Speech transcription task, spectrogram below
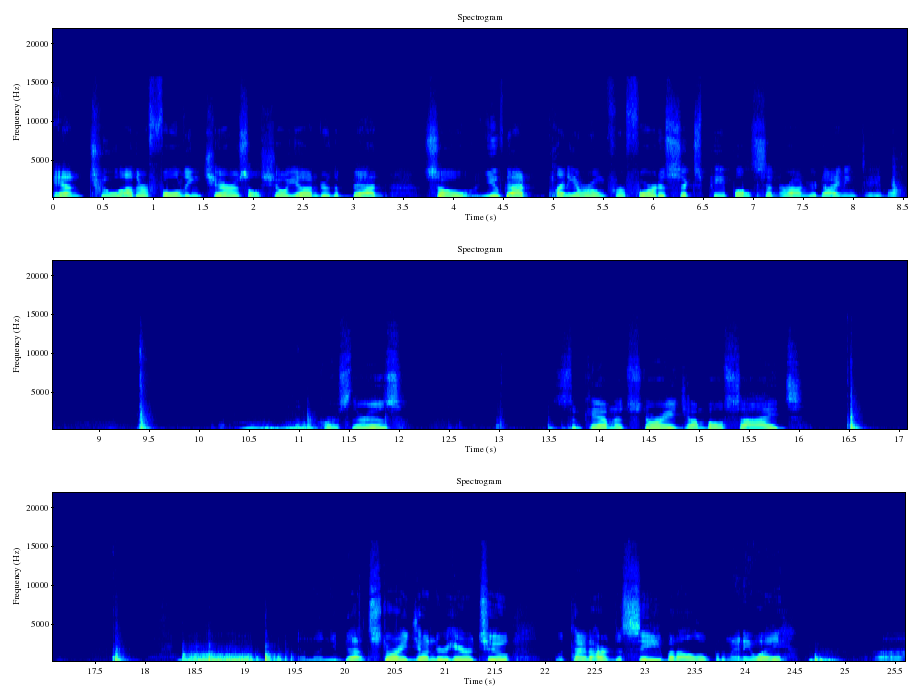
and two other folding chairs. I'll show you under the bed. So you've got plenty of room for four to six people sitting around your dining table. Course there is some cabinet storage on both sides. And then you've got storage under here too kind of hard to see, but I'll open them anyway. Uh,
